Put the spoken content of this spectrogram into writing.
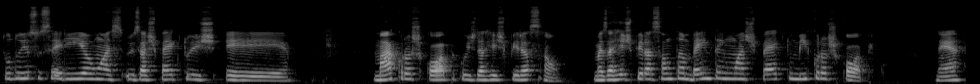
Tudo isso seriam as, os aspectos é, macroscópicos da respiração. Mas a respiração também tem um aspecto microscópico, né?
